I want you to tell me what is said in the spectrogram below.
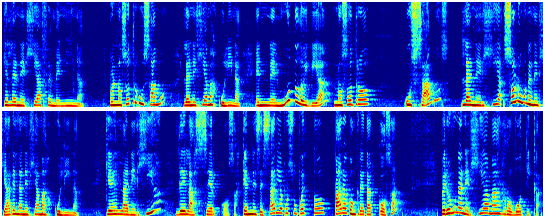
que es la energía femenina. Bueno, nosotros usamos la energía masculina. En el mundo de hoy día, nosotros usamos la energía, solo una energía, que es la energía masculina, que es la energía del hacer cosas, que es necesaria, por supuesto, para concretar cosas, pero es una energía más robótica,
